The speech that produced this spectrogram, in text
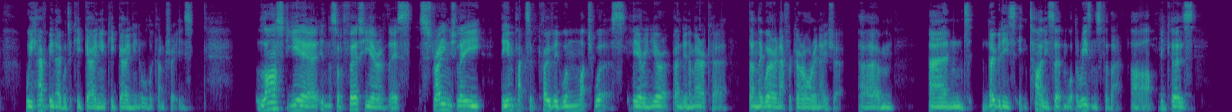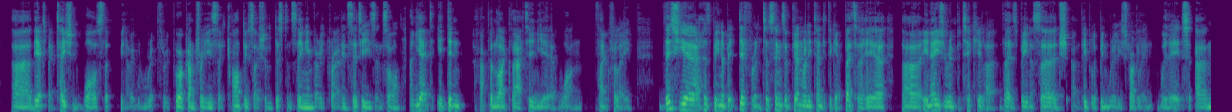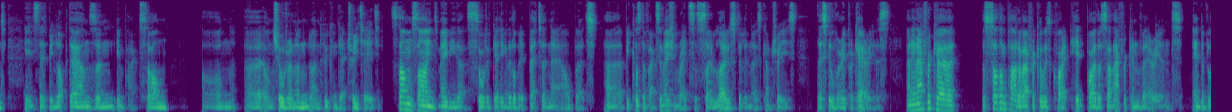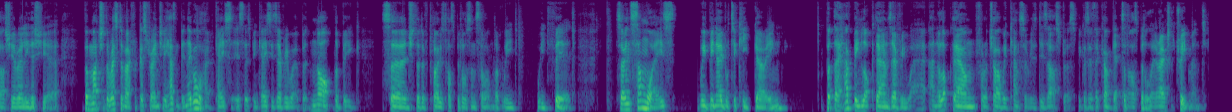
we have been able to keep going and keep going in all the countries. Last year, in the sort of first year of this, strangely, the impacts of COVID were much worse here in Europe and in America than they were in Africa or in Asia. Um, and nobody's entirely certain what the reasons for that are mm-hmm. because uh, the expectation was that you know it would rip through poor countries. They can't do social distancing in very crowded cities and so on. And yet it didn't happen like that in year one, thankfully. This year has been a bit different as things have generally tended to get better here. Uh, in Asia, in particular, there's been a surge and people have been really struggling with it. And it's there's been lockdowns and impacts on on uh, on children and, and who can get treated. Some signs maybe that's sort of getting a little bit better now, but uh, because the vaccination rates are so low still in those countries, they're still very precarious. And in Africa, the southern part of Africa was quite hit by the South African variant end of last year, early this year. But much of the rest of Africa, strangely, hasn't been. They've all had cases. There's been cases everywhere, but not the big surge that have closed hospitals and so on that we'd we'd feared. So in some ways, we've been able to keep going, but there have been lockdowns everywhere, and a lockdown for a child with cancer is disastrous because if they can't get to the hospital, they're out of treatment,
